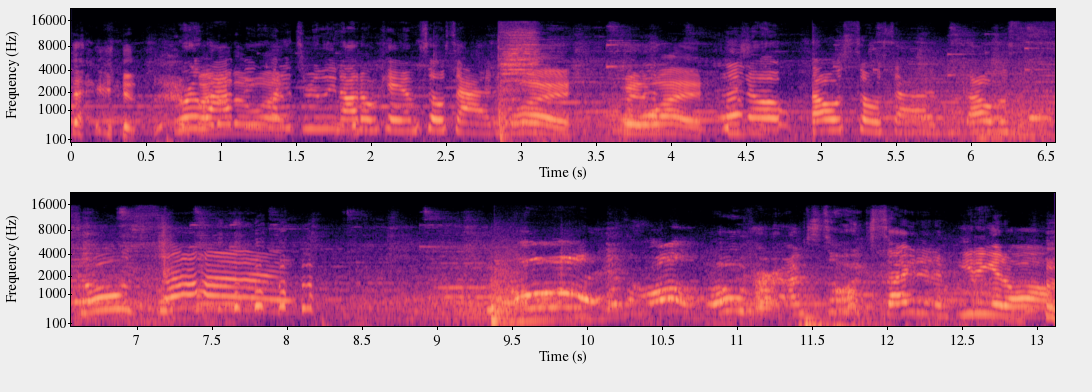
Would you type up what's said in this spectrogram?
Dang it. We're laughing, but it's really not okay. I'm so sad. Why? Wait, why? I know. That was so sad. That was so sad. oh, it's all over. I'm so excited. I'm eating it all.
